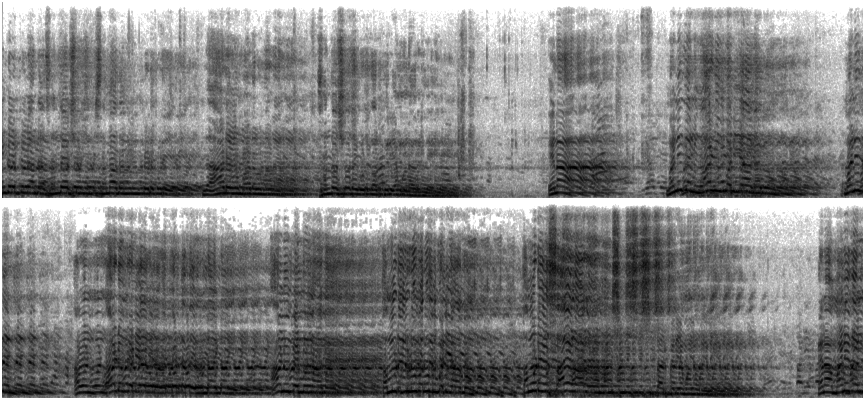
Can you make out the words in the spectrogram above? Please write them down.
எங்களுக்குள்ள அந்த சந்தோஷமும் சமாதானமும் கொடுத்து இந்த ஆடலும் பாடலுமான சந்தோஷத்தை கொடுத்தார் பிரியமானவர்களே. ஏன்னா மனிதன் வாழும்படியாகவும் மனிதன் அவன் வாழும்படியாக ஒரு தோட்டத்தை உண்டாக்கி ஆணும் பெண்ணுமாக தம்முடைய ரூபத்தின்படியாகவும் தம்முடைய சாயலாகவும் மனுஷன் சிருஷ்டித்தார் பிரியமானவர்களே. ஏன்னா மனிதன்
